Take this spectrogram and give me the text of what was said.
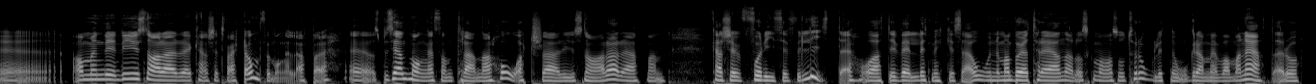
Eh, ja men det, det, är ju snarare kanske tvärtom för många löpare. Eh, speciellt många som tränar hårt så är det ju snarare att man kanske får i sig för lite och att det är väldigt mycket så här, oh, när man börjar träna då ska man vara så otroligt noggrann med vad man äter och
